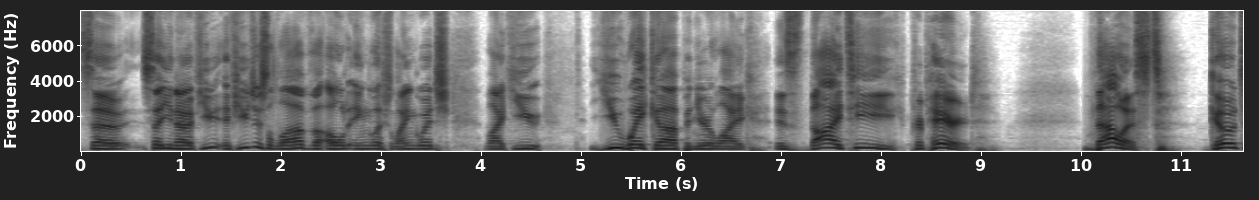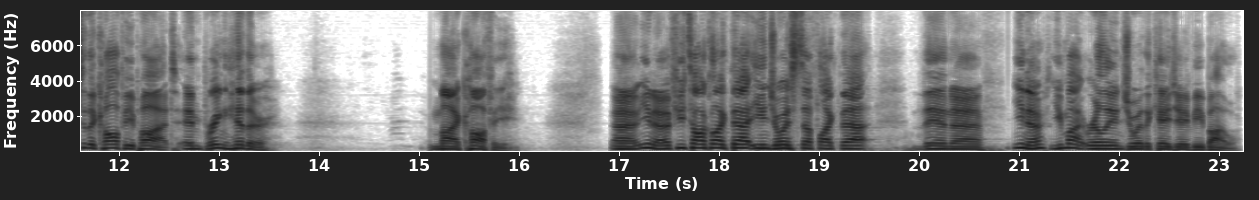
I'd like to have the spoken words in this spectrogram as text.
So, so you know, if you if you just love the Old English language, like you you wake up and you're like, "Is thy tea prepared? Thouest go to the coffee pot and bring hither my coffee." Uh, you know, if you talk like that, you enjoy stuff like that then uh, you know you might really enjoy the KJV Bible.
